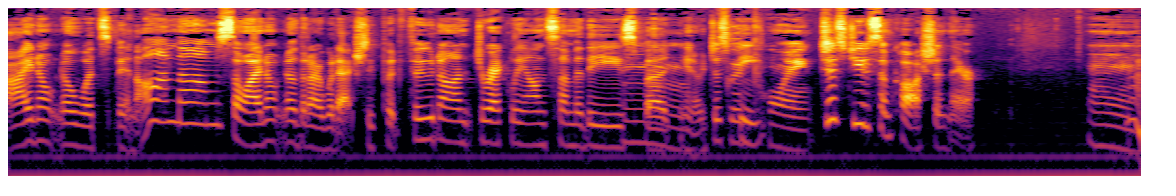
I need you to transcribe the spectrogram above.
I don't know what's been on them, so I don't know that I would actually put food on directly on some of these. Mm, but you know, just be point. just use some caution there. Mm. Hmm.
